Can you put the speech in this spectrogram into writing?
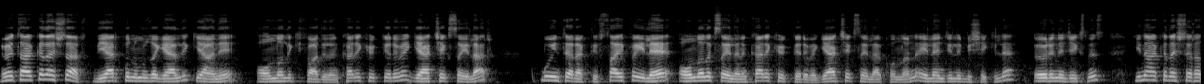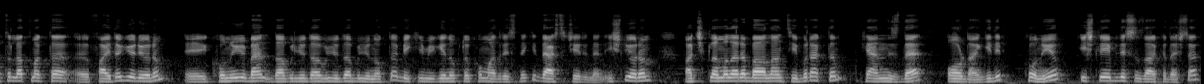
Evet arkadaşlar diğer konumuza geldik. Yani ondalık ifadelerin karekökleri ve gerçek sayılar. Bu interaktif sayfa ile ondalık sayıların karekökleri ve gerçek sayılar konularını eğlenceli bir şekilde öğreneceksiniz. Yine arkadaşlar hatırlatmakta e, fayda görüyorum. E, konuyu ben www.bekirbilge.com adresindeki ders içeriğinden işliyorum. Açıklamalara bağlantıyı bıraktım. Kendiniz de oradan gidip konuyu işleyebilirsiniz arkadaşlar.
